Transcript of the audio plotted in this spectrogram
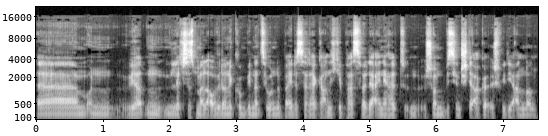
Ähm, und wir hatten letztes Mal auch wieder eine Kombination dabei. Das hat ja gar nicht gepasst, weil der eine halt schon ein bisschen stärker ist wie die anderen.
